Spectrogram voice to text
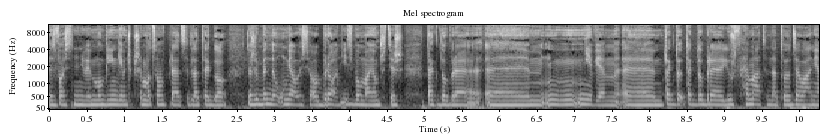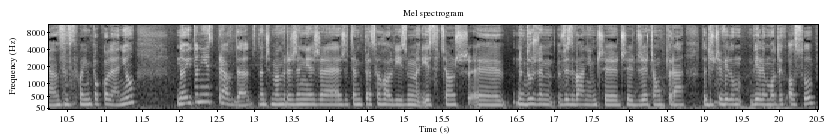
y, z właśnie, nie wiem, mobbingiem czy przemocą w pracy, dlatego, no, że będą umiały się obronić, bo mają przecież tak dobre, nie wiem, em, tak, do, tak dobre już schematy na to działania w swoim pokoleniu. No i to nie jest prawda. To znaczy mam wrażenie, że, że ten pracoholizm jest wciąż e, no, dużym wyzwaniem, czy, czy rzeczą, która dotyczy wielu, wiele młodych osób,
